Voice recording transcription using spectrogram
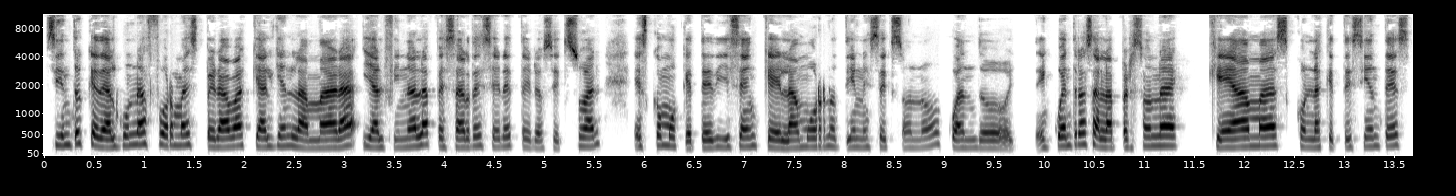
siento que de alguna forma esperaba que alguien la amara y al final a pesar de ser heterosexual es como que te dicen que el amor no tiene sexo, ¿no? Cuando encuentras a la persona que amas, con la que te sientes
